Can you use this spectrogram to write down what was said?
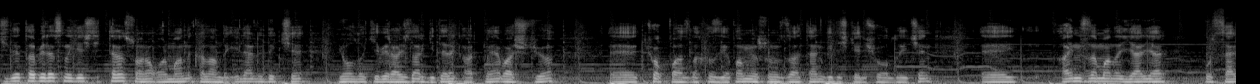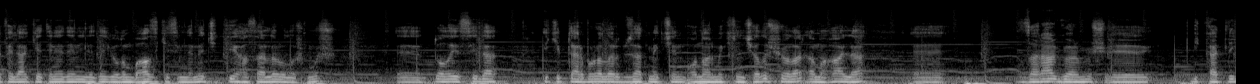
Cide tabelasını geçtikten sonra ormanlık alanda ilerledikçe yoldaki virajlar giderek artmaya başlıyor. Ee, çok fazla hız yapamıyorsunuz zaten gidiş geliş olduğu için. Ee, aynı zamanda yer yer bu sel felaketi nedeniyle de yolun bazı kesimlerinde ciddi hasarlar oluşmuş. Ee, dolayısıyla ekipler buraları düzeltmek için, onarmak için çalışıyorlar ama hala e, zarar görmüş, e, dikkatli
